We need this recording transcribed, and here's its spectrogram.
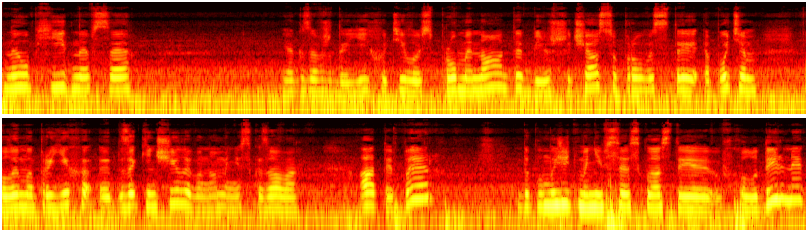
необхідне все. Як завжди, їй хотілося проминати, більше часу провести. А потім, коли ми приїхали, закінчили, вона мені сказала: а тепер допоможіть мені все скласти в холодильник.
